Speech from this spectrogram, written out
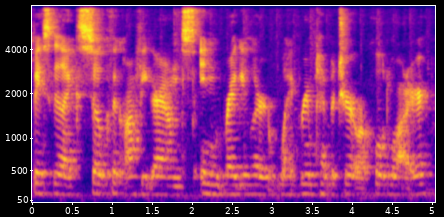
basically like soak the coffee grounds in regular like room temperature or cold water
